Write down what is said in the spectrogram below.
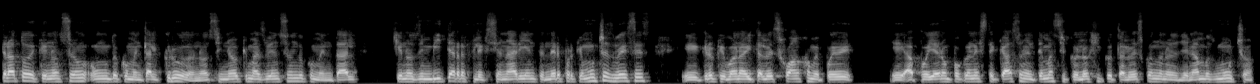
trato de que no sea un documental crudo, ¿no? sino que más bien sea un documental que nos invite a reflexionar y entender, porque muchas veces, eh, creo que, bueno, ahí tal vez Juanjo me puede apoyar un poco en este caso, en el tema psicológico, tal vez cuando nos llenamos mucho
